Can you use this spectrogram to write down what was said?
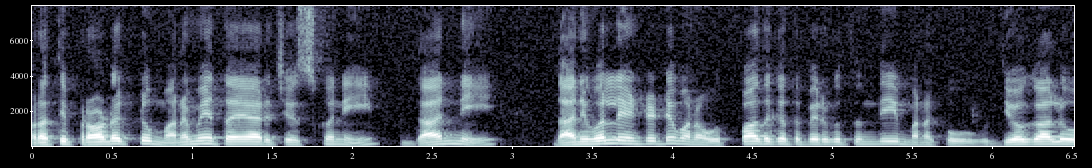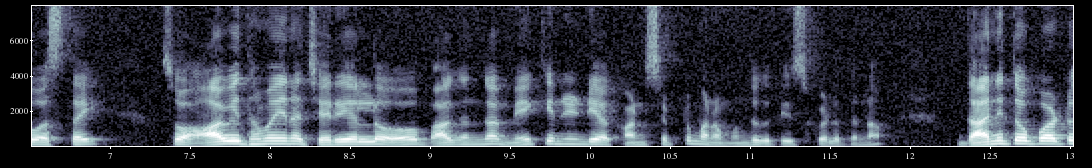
ప్రతి ప్రోడక్టు మనమే తయారు చేసుకొని దాన్ని దానివల్ల ఏంటంటే మన ఉత్పాదకత పెరుగుతుంది మనకు ఉద్యోగాలు వస్తాయి. సో ఆ విధమైన చర్యల్లో భాగంగా మేక్ ఇన్ ఇండియా కాన్సెప్ట్ మనం ముందుకు తీసుకెళ్తున్నాం. దానితో పాటు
